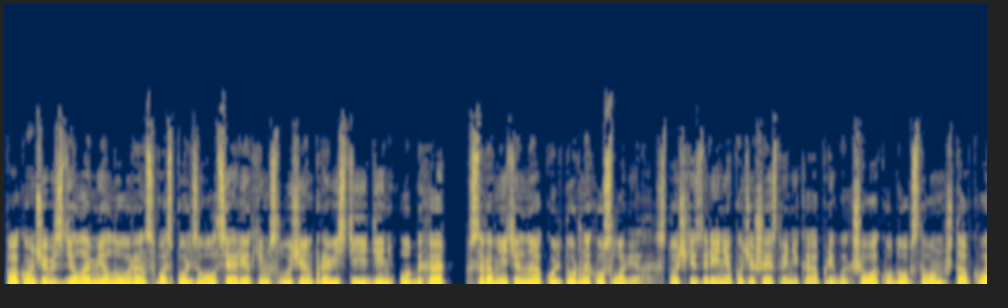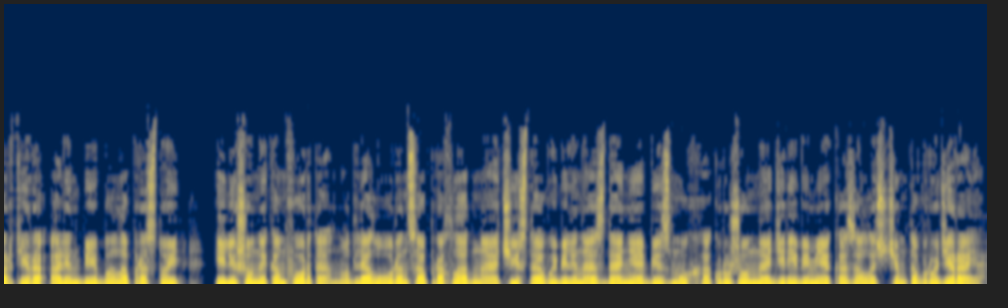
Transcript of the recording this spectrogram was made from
Покончив с делами, Лоуренс воспользовался редким случаем провести день отдыха в сравнительно культурных условиях. С точки зрения путешественника, привыкшего к удобствам, штаб-квартира Алленби была простой и лишенной комфорта, но для Лоуренса прохладное, чисто выбеленное здание без мух, окруженное деревьями, казалось чем-то вроде рая.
